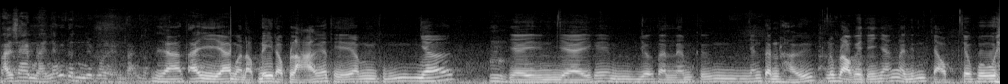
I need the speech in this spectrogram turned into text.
tại sao em lại nhắn tin cho cô này em tán tỉnh dạ tại vì mà đọc đi đọc lại thì em cũng nhớ ừ. về về cái em vô tình em cứ nhắn tin thử. Lúc đầu thì chỉ nhắn là dính chọc cho vui.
